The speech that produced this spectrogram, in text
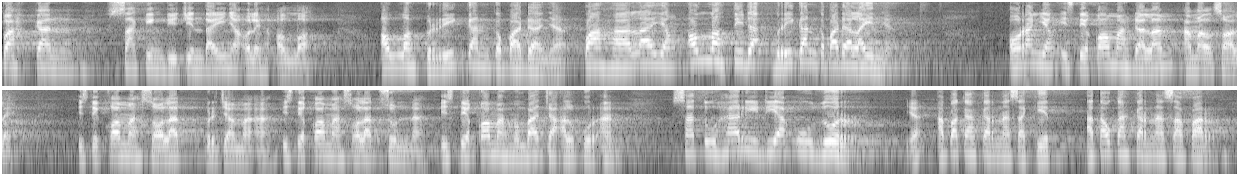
Bahkan saking dicintainya oleh Allah, Allah berikan kepadanya pahala yang Allah tidak berikan kepada lainnya Orang yang istiqomah dalam amal soleh Istiqomah solat berjamaah. Istiqomah solat sunnah. Istiqomah membaca Al-Quran. Satu hari dia uzur ya, Apakah karena sakit Ataukah karena safar?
